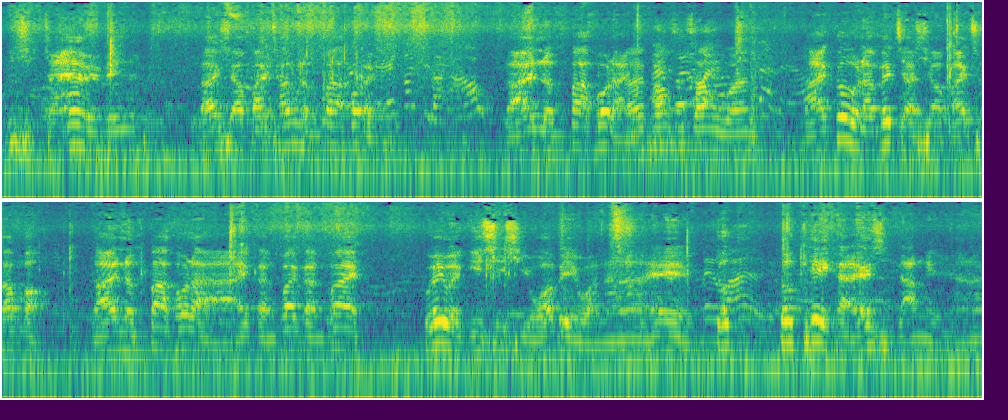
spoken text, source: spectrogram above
你是怎样会买？来小白肠两百块来，来两百块来，来康师三五安，来个人要食小白肠无？来两百块来，赶快赶快。我以为其实是我卖完啊，嘿，都都客起来是人的啊。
